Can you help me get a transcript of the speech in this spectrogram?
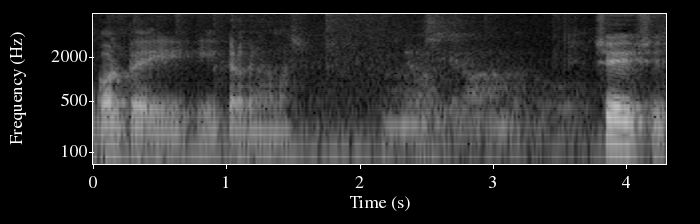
golpe y, y creo que nada más. Sí, sí, sí.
